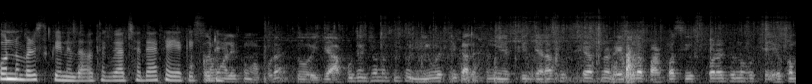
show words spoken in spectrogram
ফোন নাম্বার স্ক্রিনে দেওয়া থাকবে। আচ্ছা দেখাই এক এক করে। আসসালামু আলাইকুম আপুরা। তো এই যে আপুদের জন্য কিন্তু নিউ একটি কালেকশন নিয়ে এসেছি যারা হচ্ছে আপনার রেগুলার পারপাস ইউজ করার জন্য হচ্ছে এরকম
